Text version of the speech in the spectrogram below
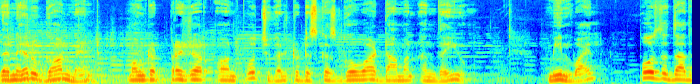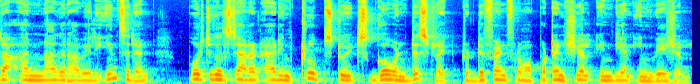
the Nehru government mounted pressure on Portugal to discuss Goa, Daman, and Diu. Meanwhile, post the Dadra and Nagar Haveli incident, Portugal started adding troops to its Goan district to defend from a potential Indian invasion.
